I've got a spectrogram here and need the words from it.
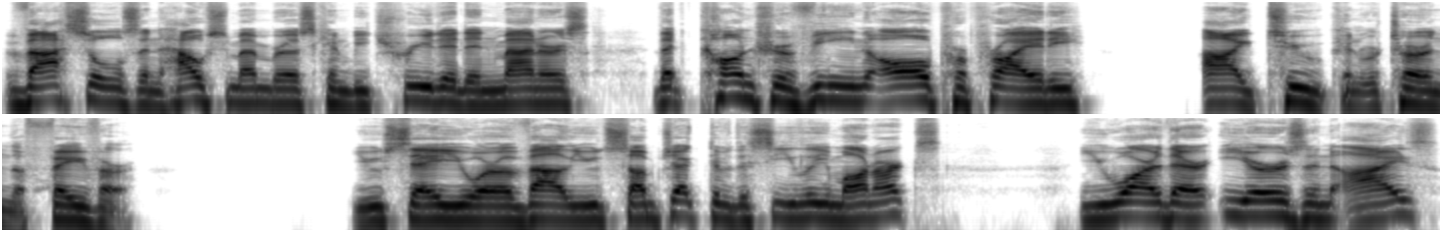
vassals, and house members can be treated in manners that contravene all propriety, I too can return the favor. You say you are a valued subject of the Seelie monarchs? You are their ears and eyes,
